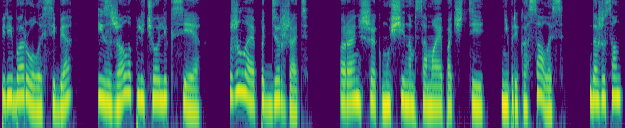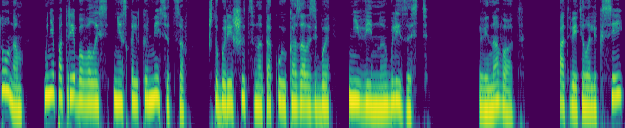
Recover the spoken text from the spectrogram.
переборола себя и сжала плечо Алексея, желая поддержать. Раньше к мужчинам сама я почти не прикасалась. Даже с Антоном мне потребовалось несколько месяцев, чтобы решиться на такую, казалось бы, невинную близость. «Виноват», — ответил Алексей,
